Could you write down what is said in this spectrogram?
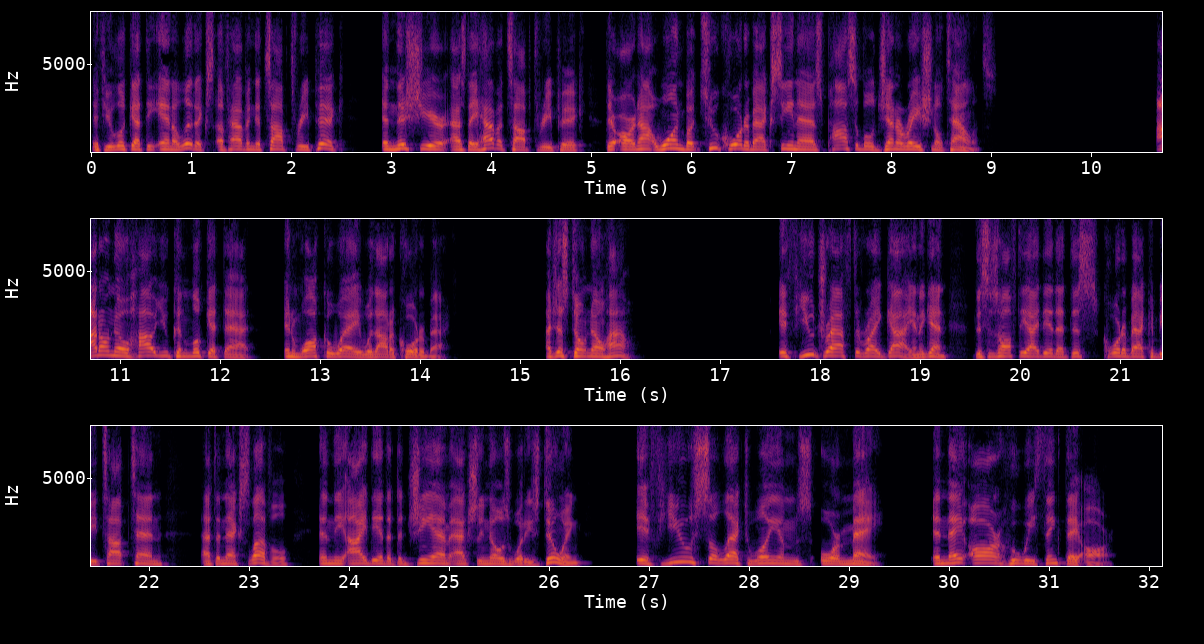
if you look at the analytics, of having a top three pick and this year, as they have a top three pick, there are not one but two quarterbacks seen as possible generational talents. I don't know how you can look at that and walk away without a quarterback. I just don't know how. If you draft the right guy, and again, this is off the idea that this quarterback could be top 10 at the next level, and the idea that the GM actually knows what he's doing. If you select Williams or Maye, and they are who we think they are,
